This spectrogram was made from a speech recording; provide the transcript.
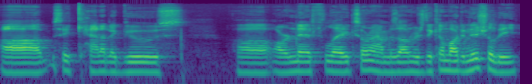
uh, say Canada Goose uh, or Netflix or Amazon which they come out initially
